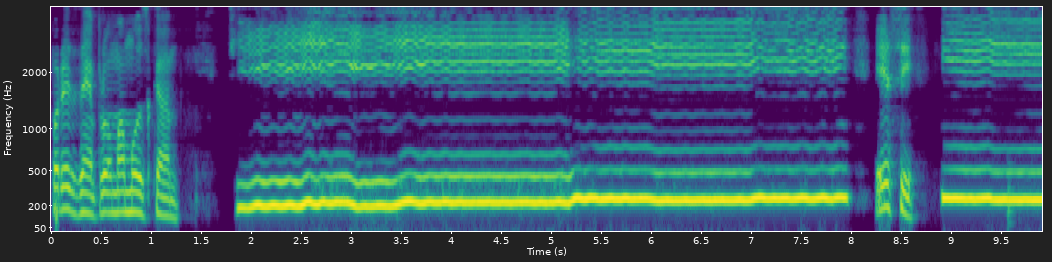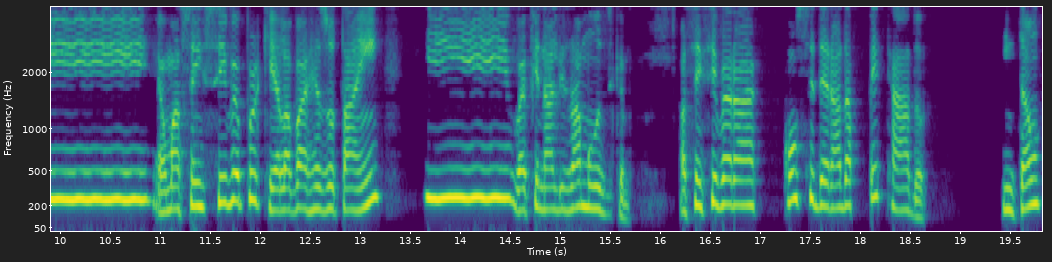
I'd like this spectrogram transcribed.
por exemplo, uma música esse i é uma sensível porque ela vai resultar em e vai finalizar a música. A sensível era considerada pecado. Então,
